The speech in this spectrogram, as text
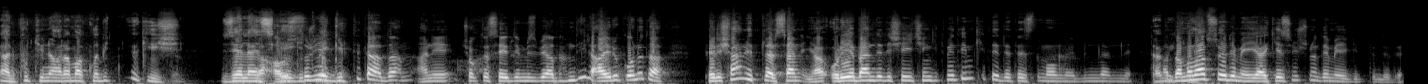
Yani Putin'i aramakla bitmiyor ki iş. Zelenski'ye Avusturya gitmek. gitti de adam hani çok da sevdiğimiz bir adam değil. Ayrı konu da perişan ettiler. Sen ya oraya ben dedi şey için gitmedim ki dedi teslim olmaya bilmem ne. Tabii Adama ki. laf söylemeye ya kesin şunu demeye gittin dedi.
